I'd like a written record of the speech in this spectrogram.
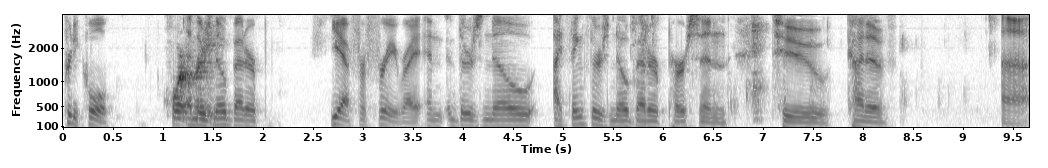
pretty cool. For and free. there's no better yeah, for free, right? And there's no, I think there's no better person to kind of uh,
